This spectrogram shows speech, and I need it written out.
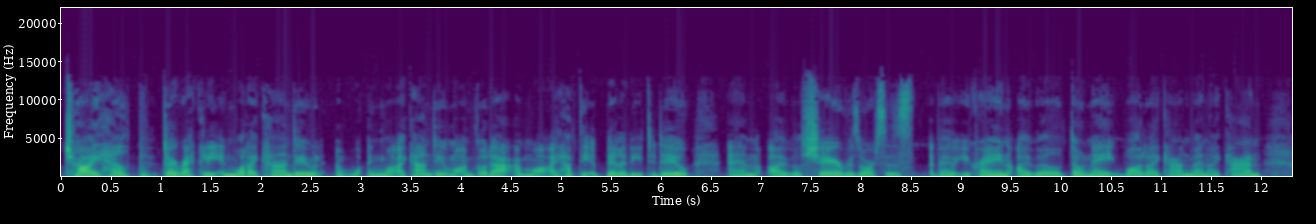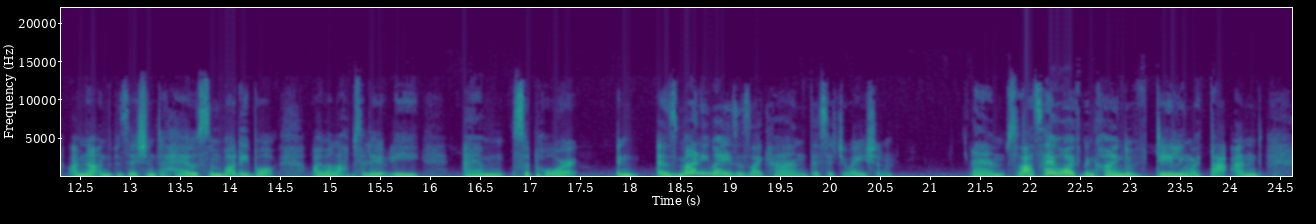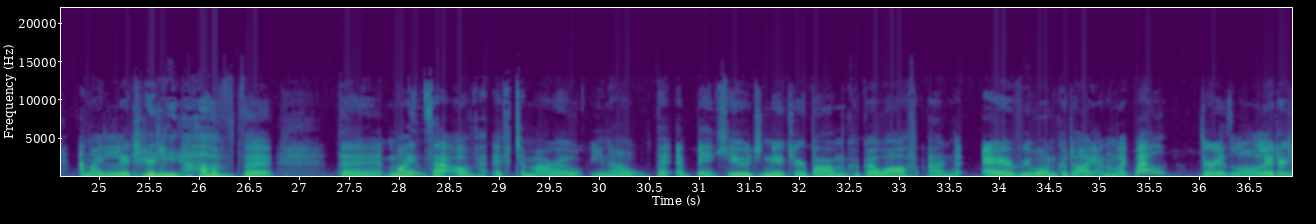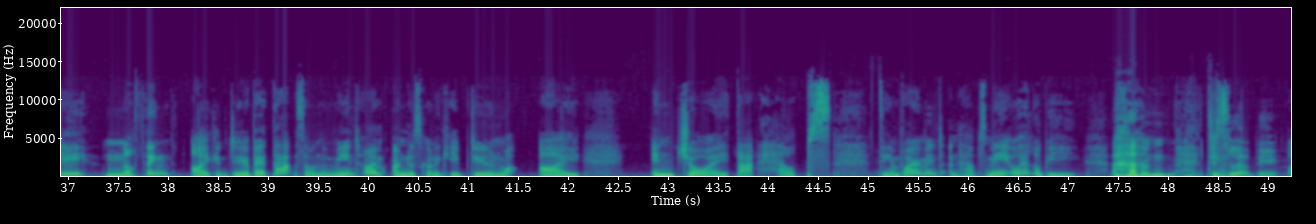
try help directly in what I can do and what I can do, and what I'm good at and what I have the ability to do. Um, I will share resources about Ukraine. I will donate what I can when I can. I'm not in the position to house somebody, but I will absolutely um, support in as many ways as I can the situation. Um, so that's how I've been kind of dealing with that, and and I literally have the the mindset of if tomorrow, you know, that a big huge nuclear bomb could go off and everyone could die, and I'm like, well, there is literally nothing I can do about that. So in the meantime, I'm just going to keep doing what I enjoy that helps the environment and helps me. Oh, hello, bee. Um, there's a little bee.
